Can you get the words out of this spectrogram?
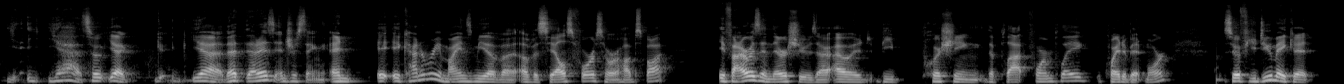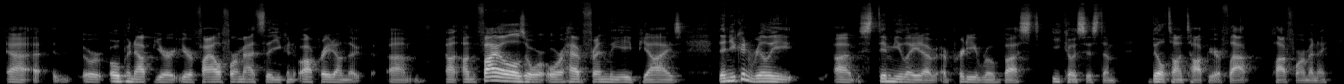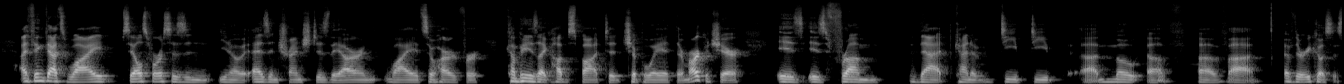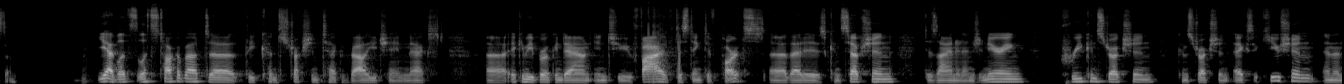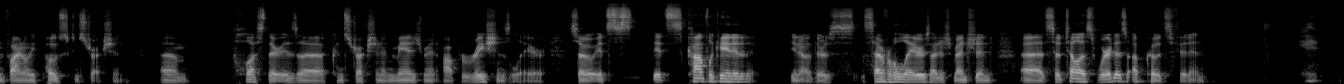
yeah so yeah yeah that that is interesting and it, it kind of reminds me of a of a salesforce or a hubspot. If i was in their shoes I, I, would be pushing the platform play quite a bit more. So if you do make it uh, or open up your your file formats that you can operate on the um, on the files or or have friendly apis then you can really uh, stimulate a, a pretty robust ecosystem built on top of your flat platform and i I think that's why Salesforce is in, you know, as entrenched as they are and why it's so hard for companies like HubSpot to chip away at their market share is is from that kind of deep, deep uh, moat of of uh, of their ecosystem. Yeah, let's let's talk about uh, the construction tech value chain next. Uh, it can be broken down into five distinctive parts. Uh, that is conception, design and engineering, pre-construction, construction execution, and then finally post-construction. Um, plus there is a construction and management operations layer so it's it's complicated you know there's several layers i just mentioned uh, so tell us where does upcodes fit in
